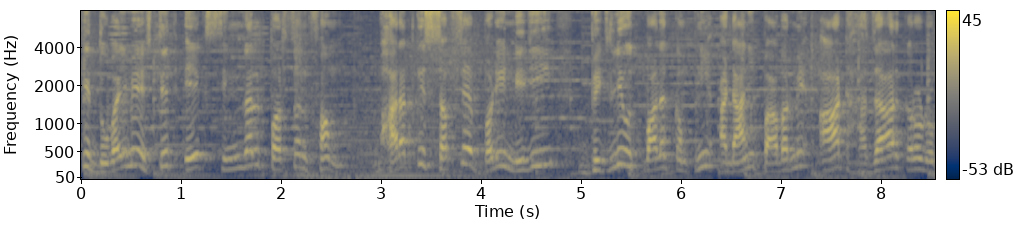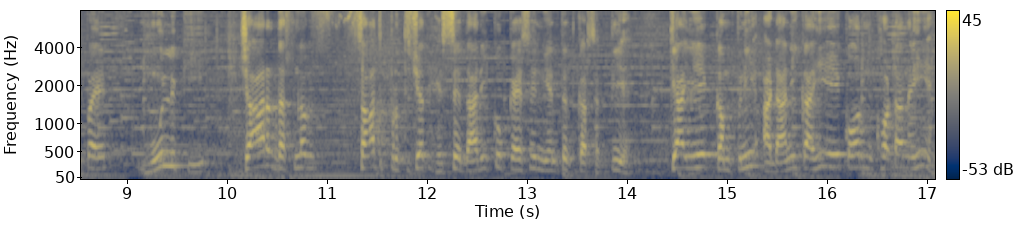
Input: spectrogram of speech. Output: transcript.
कि दुबई में स्थित एक सिंगल पर्सन फर्म भारत की सबसे बड़ी निजी बिजली उत्पादक कंपनी अडानी पावर में आठ हज़ार करोड़ रुपए मूल्य की चार दशमलव सात प्रतिशत हिस्सेदारी को कैसे नियंत्रित कर सकती है? क्या ये कंपनी अडानी का ही एक और मुखौटा नहीं है,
